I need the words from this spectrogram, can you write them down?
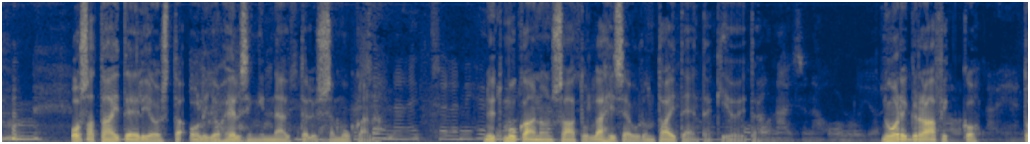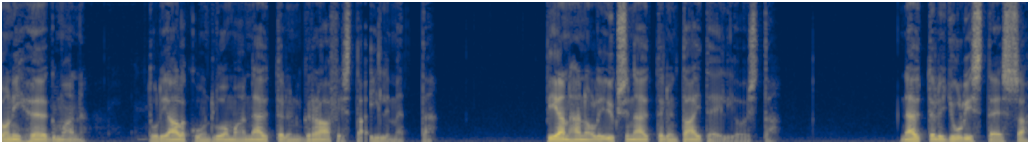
Osa taiteilijoista oli jo Helsingin näyttelyssä mukana. Nyt mukaan on saatu lähiseudun taiteentekijöitä. Nuori graafikko Toni Högman tuli alkuun luomaan näyttelyn graafista ilmettä. Pian hän oli yksi näyttelyn taiteilijoista. Näyttelyjulisteessa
